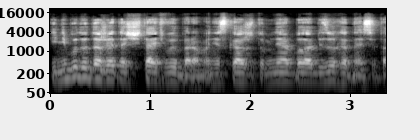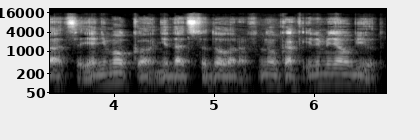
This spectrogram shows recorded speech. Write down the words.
и не будут даже это считать выбором. Они скажут, у меня была безвыходная ситуация, я не мог э, не дать 100 долларов, ну как, или меня убьют.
